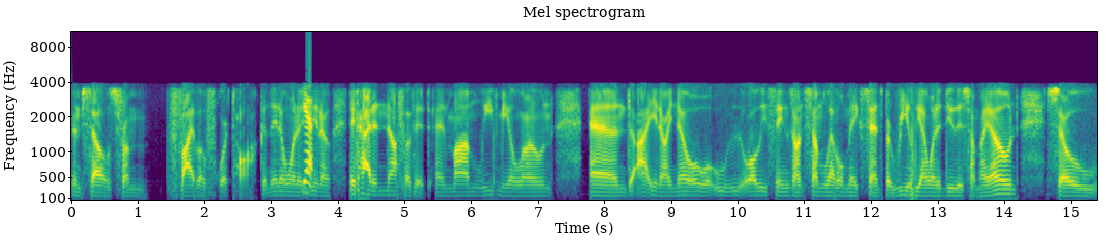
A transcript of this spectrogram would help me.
themselves from 504 talk and they don't want to yes. you know they've had enough of it and mom leave me alone and i you know i know all these things on some level make sense but really i want to do this on my own so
